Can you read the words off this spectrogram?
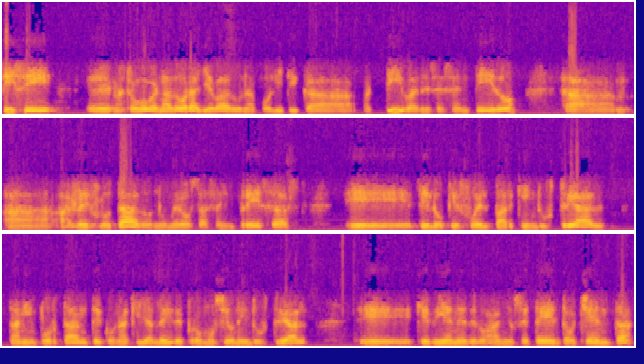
Sí, sí, eh, nuestro gobernador ha llevado una política activa en ese sentido, ha, reflotado numerosas empresas eh, de lo que fue el parque industrial tan importante con aquella ley de promoción industrial eh, que viene de los años 70, 80,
